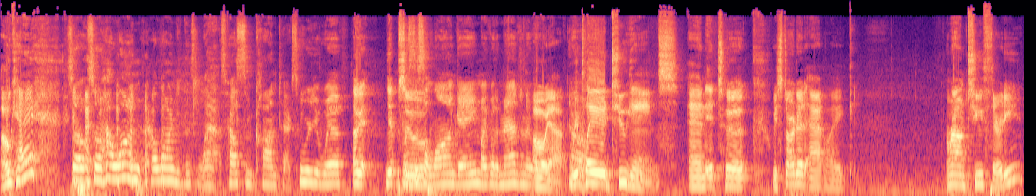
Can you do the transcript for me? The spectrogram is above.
okay. So, so how long? How long did this last? How's some context? Who were you with? Okay. Yep. Was so this a long game? I would imagine it. Was, Oh yeah, we Oh. played two games, and it took. We started at like around two thirty.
